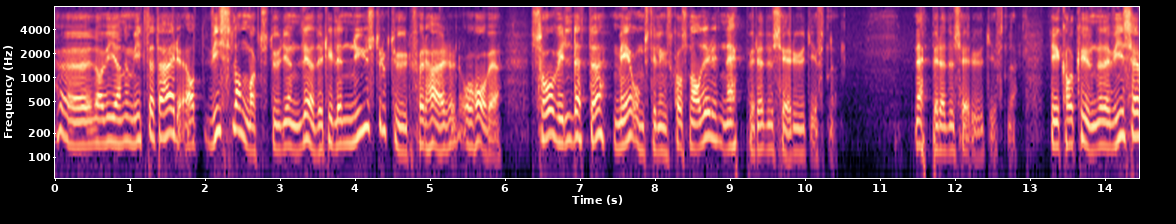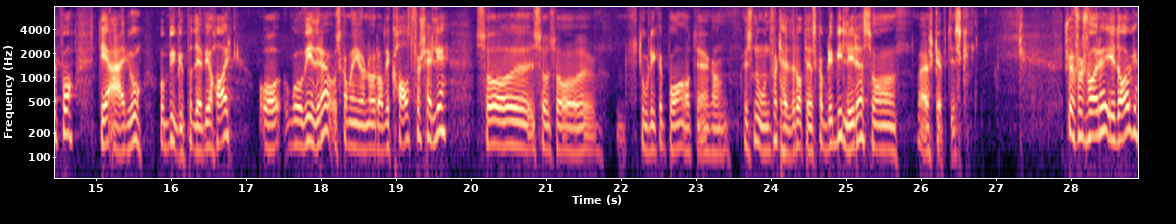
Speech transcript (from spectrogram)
eh, da vi gjennomgikk dette her, at hvis landmaktstudien leder til en ny struktur for hær og HV, så vil dette med omstillingskostnader neppe redusere utgiftene neppe redusere utgiftene. De kalkylene vi ser på, det er jo å bygge på det vi har og gå videre. Og skal man gjøre noe radikalt forskjellig, så, så, så stol ikke på at jeg kan Hvis noen forteller at det skal bli billigere, så er jeg skeptisk. Sjøforsvaret i dag,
